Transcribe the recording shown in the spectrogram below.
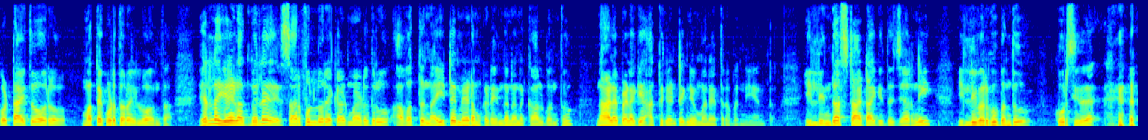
ಕೊಟ್ಟಾಯಿತು, ಅವರು ಮತ್ತೆ ಕೊಡ್ತಾರೋ ಇಲ್ವೋ ಅಂತ. ಎಲ್ಲ ಹೇಳಾದ್ಮೇಲೆ, ಸರ್ ಫುಲ್ಲು ರೆಕಾರ್ಡ್ ಮಾಡಿದ್ರು. ಅವತ್ತು ನೈಟೇ ಮೇಡಮ್ ಕಡೆಯಿಂದ ನನಗೆ ಕಾಲ್ ಬಂತು. ನಾಳೆ ಬೆಳಗ್ಗೆ ಹತ್ತು ಗಂಟೆಗೆ ನೀವು ಮನೆ ಹತ್ರ ಬನ್ನಿ ಅಂತ. ಇಲ್ಲಿಂದ ಸ್ಟಾರ್ಟ್ ಆಗಿದ್ದ ಜರ್ನಿ ಇಲ್ಲಿವರೆಗೂ ಬಂದು ಕೂರಿಸಿದೆ.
